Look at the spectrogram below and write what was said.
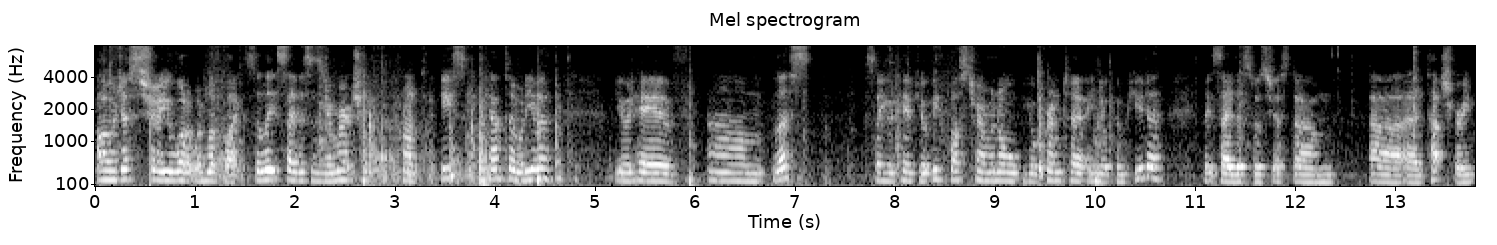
I will just show you what it would look like. So let's say this is your merchant front desk counter, whatever. You would have um, this. So you would have your EFTPOS terminal, your printer, and your computer. Let's say this was just um, uh, a touchscreen.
